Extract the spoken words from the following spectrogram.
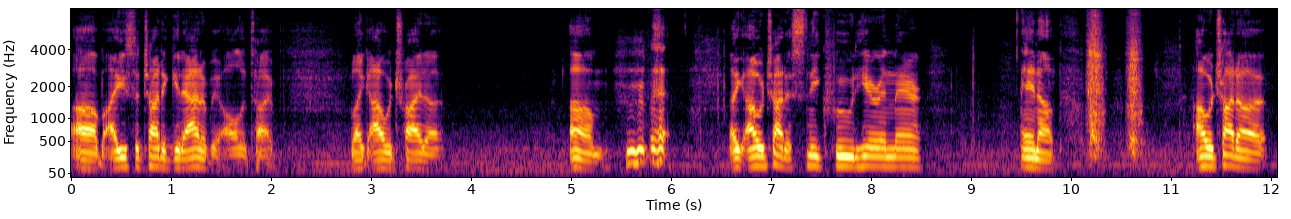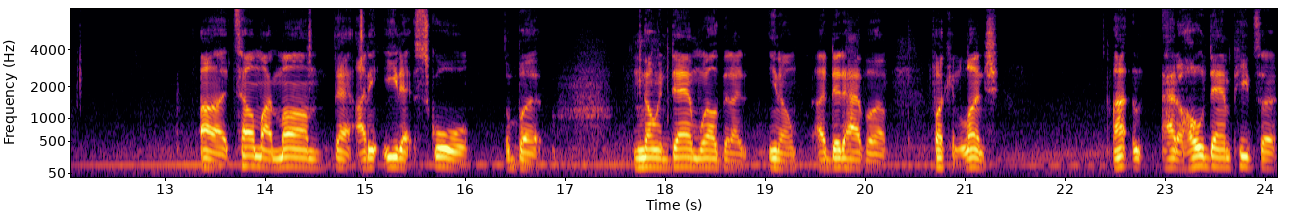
Um, I used to try to get out of it all the time. Like I would try to, um, like I would try to sneak food here and there, and um, I would try to uh, tell my mom that I didn't eat at school, but knowing damn well that I, you know, I did have a fucking lunch. I had a whole damn pizza,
